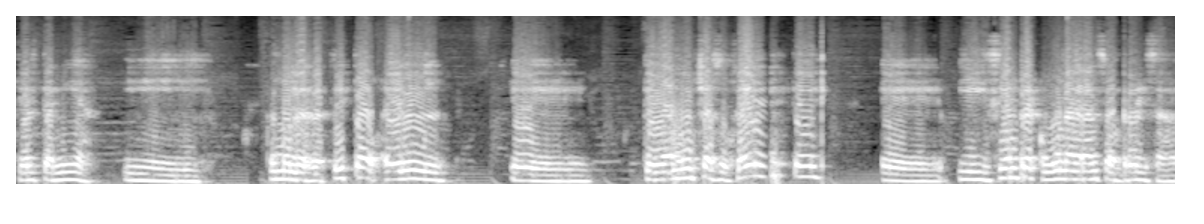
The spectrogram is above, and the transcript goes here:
que él tenía. Y como les repito, él eh, quería mucho a su gente eh, y siempre con una gran sonrisa.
